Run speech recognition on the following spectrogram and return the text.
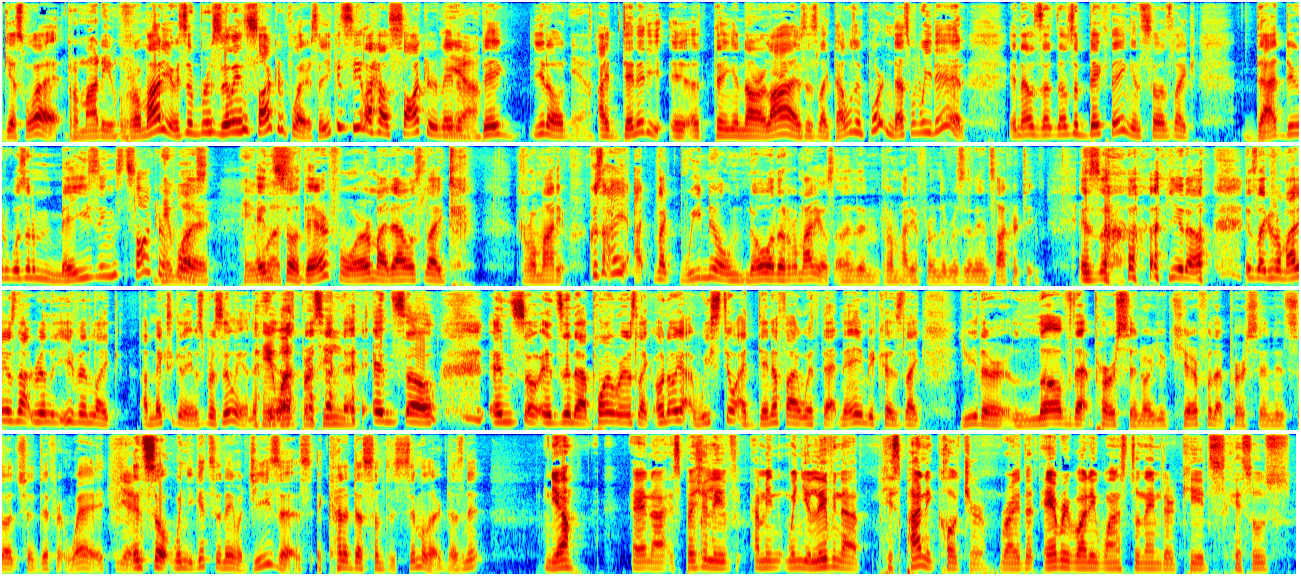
guess what? Romario. Romario. Is a brazilian soccer player. So you can see like how soccer made Yeah. a big you know Yeah. identity uh, thing in our lives. It's like that was important. That's what we did. And that was that was a big thing. And so it's like that dude was an amazing soccer He player. Was. He and was. so therefore my dad was like Romario, because I, I like we know no other Romarios other than Romario from the Brazilian soccer team, and so you know it's like Romario's not really even like a Mexican name; it's Brazilian. He was know? Brazilian. and so and so it's in that point where it's like, oh no, yeah, we still identify with that name because like you either love that person or you care for that person in such a different way. Yeah. And so when you get to the name of Jesus, it kind of does something similar, doesn't it? Yeah. And uh, especially if, I mean, when you live in a Hispanic culture, right, that everybody wants to name their kids Jesus.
